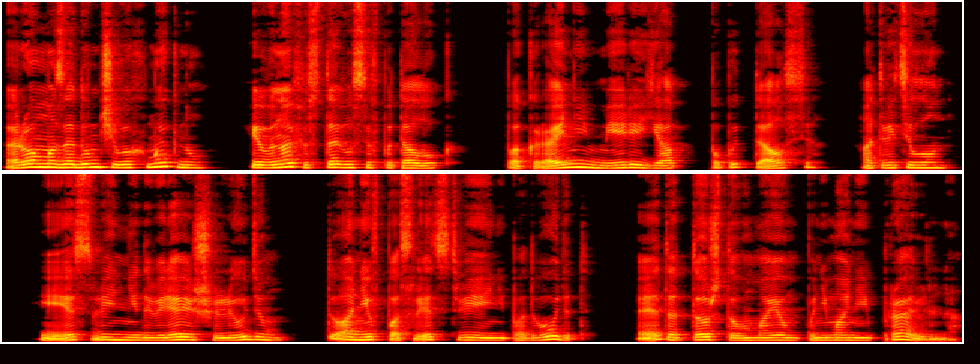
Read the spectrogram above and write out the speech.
Рома задумчиво хмыкнул и вновь уставился в потолок. По крайней мере, я попытался, ответил он. Если не доверяешь людям, то они впоследствии не подводят. Это то, что в моем понимании правильно.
